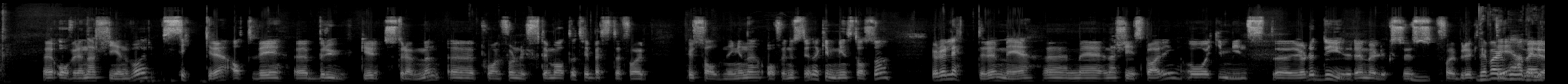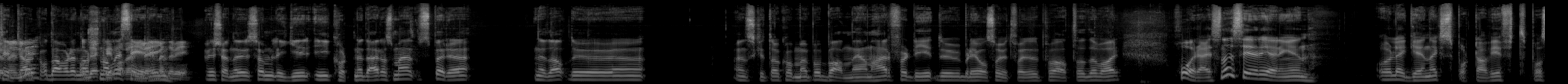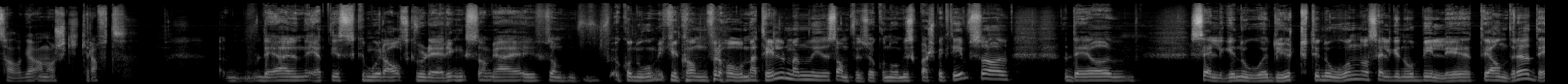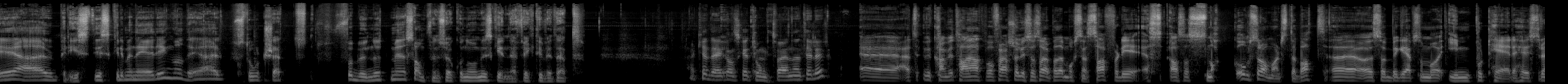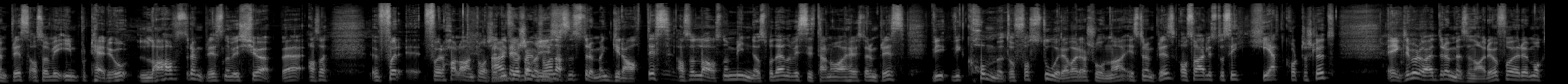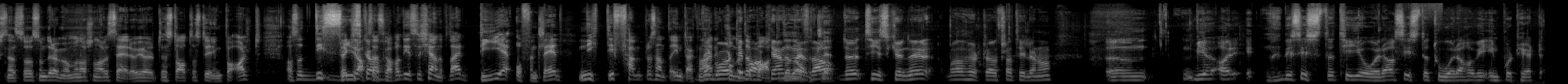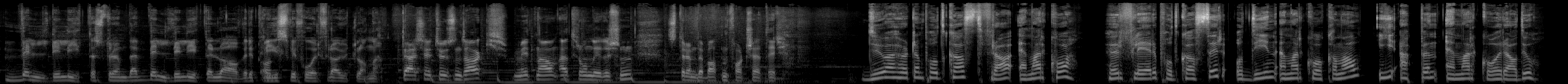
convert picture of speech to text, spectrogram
over energien vår, sikre at vi eh, bruker strømmen eh, på en fornuftig måte til beste for husholdningene og for industrien, og ikke minst også gjøre det lettere med, med, energisparing, og ikke minst gjøre det dyrere med luksusforbruk. Det var en god del tiltak, og da var det nasjonalisering vi. vi skjønner som ligger i kortene der. Og så må jeg spørre Nedal, du ønsket å komme på banen igjen her, fordi du ble også utfordret på at det var hårreisende, sier regjeringen å legge en eksportavgift på salget av norsk kraft? Det er en etisk, moralsk vurdering som jeg som økonom ikke kan forholde meg til, men i samfunnsøkonomisk perspektiv så det å selge noe dyrt til noen og selge noe billig til andre, det er prisdiskriminering, og det er stort sett forbundet med samfunnsøkonomisk ineffektivitet. Er ikke det ganske tungtveiende, Tiller? Eh, kan vi ta den etterpå, for Jeg har så lyst til å svare på det Moxnes sa. fordi altså, Snakk om stråmannsdebatt. Eh, så begrep som å importere høy strømpris. altså Vi importerer jo lav strømpris når vi kjøper altså, For, for halvannet år siden i fjor sommer var nesten strømmen gratis. altså La oss nå minne oss på det når vi sitter her nå og har høy strømpris. Vi, vi, kommer til å få store variasjoner i strømpris. Og så har jeg lyst til å si helt kort til slutt Egentlig burde det være et drømmescenario for Moxnes som drømmer om å nasjonalisere og gjøre til stat og styring på alt. Altså Disse kraftselskapene, de som tjener på det her, de er offentlig eid. 95 av inntektene her kommer tilbake tilbake til det offentlige. du, ti sekunder. Hva hørte du fra tidligere nå? Um, vi har, de siste ti åra, siste to åra har vi importert veldig lite strøm. Det er veldig lite lavere pris vi får fra utlandet. Der sier tusen takk. Mitt navn er Trond Lydersen. Strømdebatten fortsetter. Du har hørt en podkast fra NRK. Hør flere podkaster og din NRK-kanal i appen NRK Radio.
